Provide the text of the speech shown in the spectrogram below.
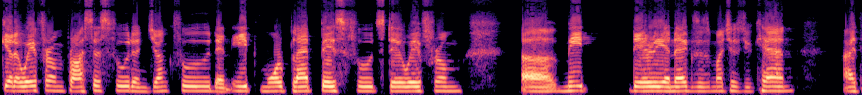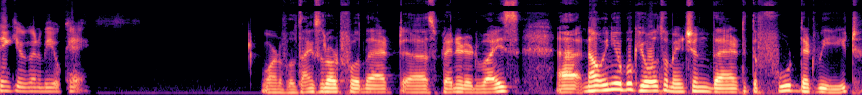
get away from processed food and junk food and eat more plant based food, stay away from uh, meat, dairy, and eggs as much as you can, I think you're going to be okay. Wonderful. Thanks a lot for that uh, splendid advice. Uh, now, in your book, you also mentioned that the food that we eat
